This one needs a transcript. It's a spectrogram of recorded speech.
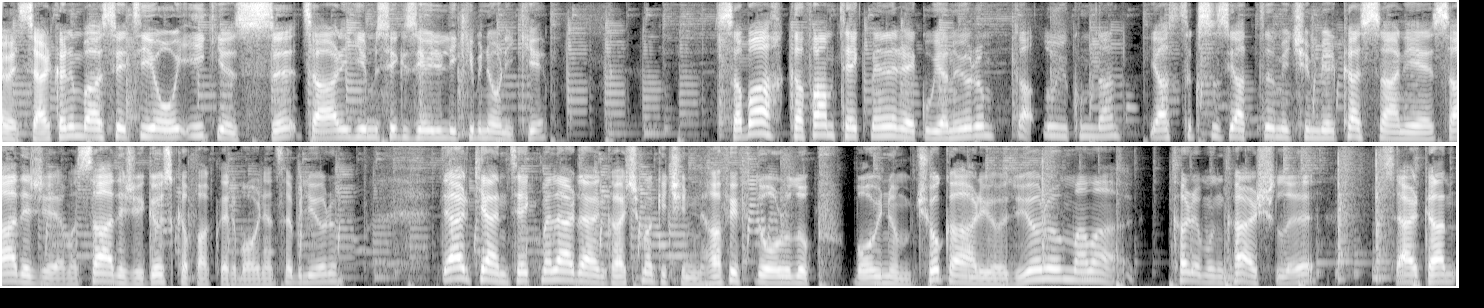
Evet Serkan'ın bahsettiği o ilk yazısı tarih 28 Eylül 2012. Sabah kafam tekmelerek uyanıyorum tatlı uykumdan. Yastıksız yattığım için birkaç saniye sadece ama sadece göz kapaklarımı oynatabiliyorum. Derken tekmelerden kaçmak için hafif doğrulup boynum çok ağrıyor diyorum ama karımın karşılığı Serkan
